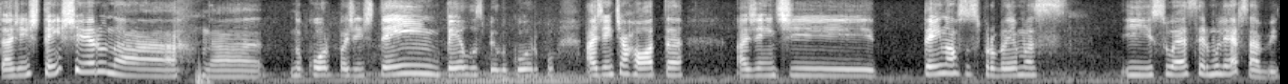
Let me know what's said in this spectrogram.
A gente tem cheiro na, na, no corpo, a gente tem pelos pelo corpo, a gente arrota, a gente tem nossos problemas e isso é ser mulher, sabe?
